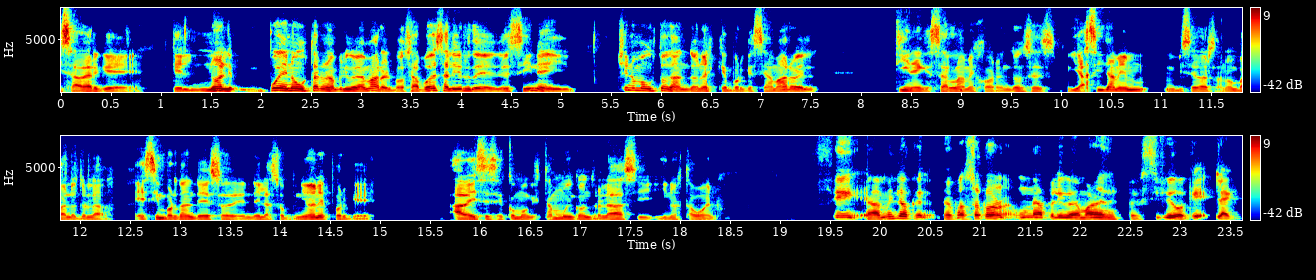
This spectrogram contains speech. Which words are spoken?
saber que, no le, puede no gustar una película de Marvel. O sea, puede salir del cine y, che, no me gustó tanto, no es que porque sea Marvel tiene que ser la mejor. Entonces, y así también viceversa, ¿no? Para el otro lado. Es importante eso de, las opiniones porque a veces es como que están muy controladas y, no está bueno. Sí, a mí lo que me pasó con una película de Marvel en específico que la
